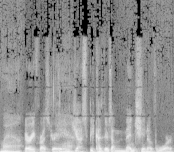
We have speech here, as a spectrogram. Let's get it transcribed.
wow, very frustrating. Yeah. Just because there's a mention of war.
